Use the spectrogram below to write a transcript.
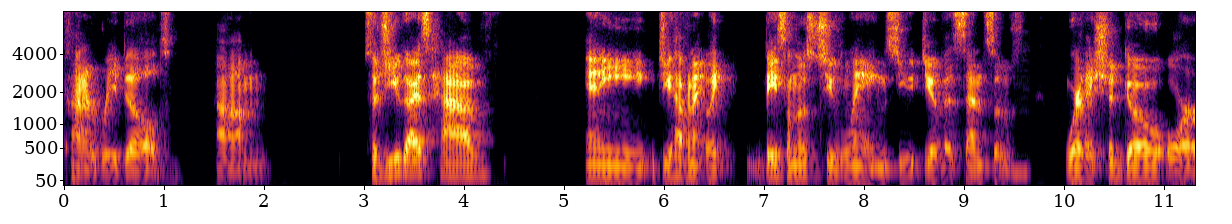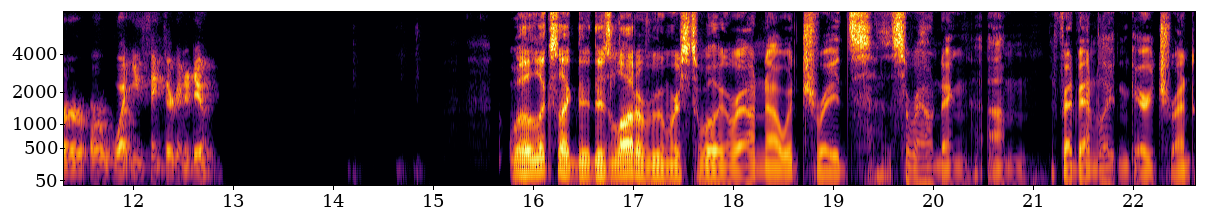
kind of rebuild? Um, so do you guys have any do you have an like based on those two lanes, do you do you have a sense of where they should go or or what you think they're going to do? Well, it looks like there, there's a lot of rumors swirling around now with trades surrounding um, Fred VanVleet and Gary Trent,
